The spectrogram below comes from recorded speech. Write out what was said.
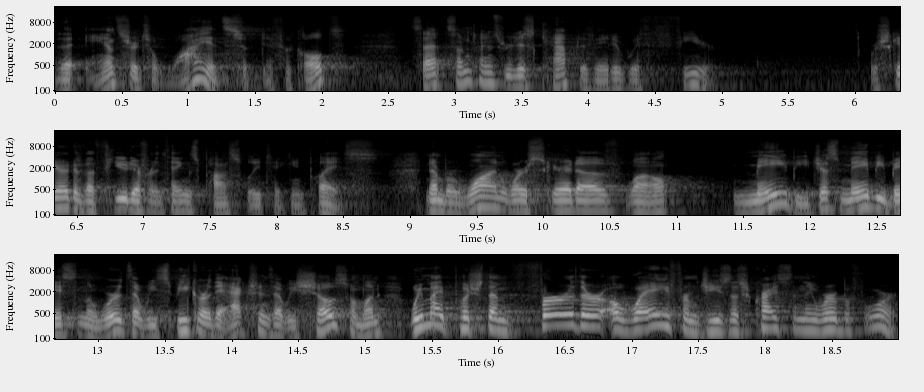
the answer to why it's so difficult. It's that sometimes we're just captivated with fear. We're scared of a few different things possibly taking place. Number one, we're scared of, well, maybe, just maybe, based on the words that we speak or the actions that we show someone, we might push them further away from Jesus Christ than they were before.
